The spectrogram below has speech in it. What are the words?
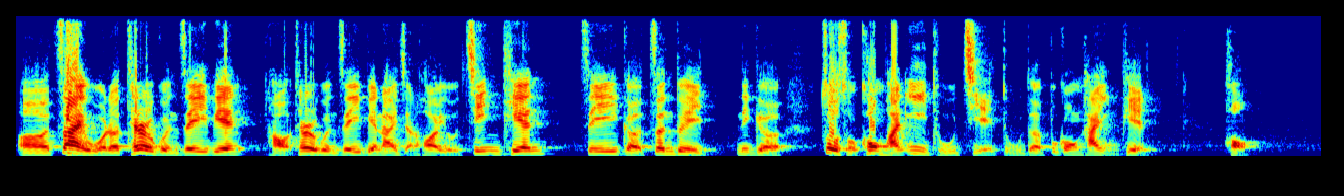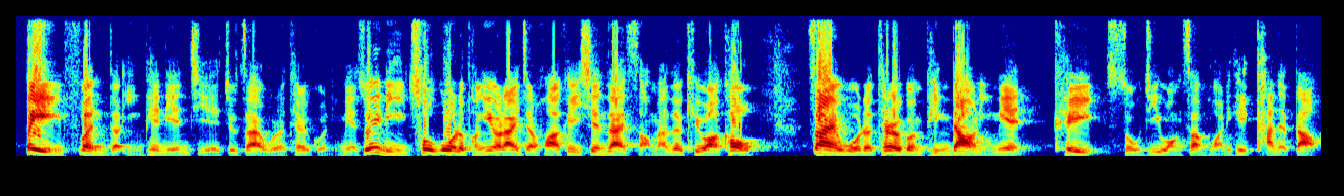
呃，在我的 Telegram 这一边，好，Telegram 这一边来讲的话，有今天这一个针对那个做手控盘意图解读的不公开影片，好。备份的影片连接就在我的 Telegram 里面，所以你错过的朋友来讲的话，可以现在扫描这个 QR code，在我的 Telegram 频道里面，可以手机往上滑，你可以看得到、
